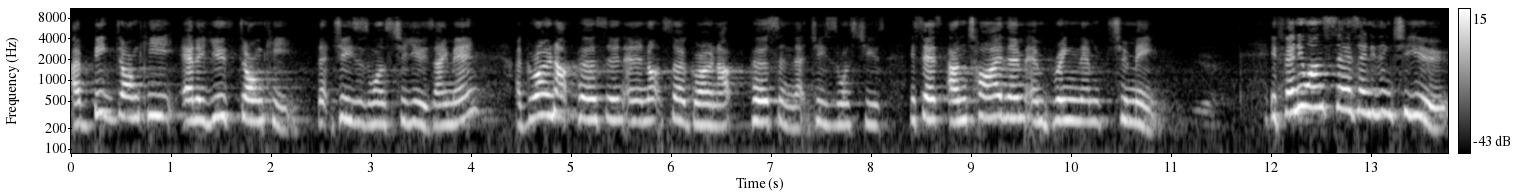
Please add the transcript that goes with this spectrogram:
a big donkey and a youth donkey that Jesus wants to use. Amen? A grown up person and a not so grown up person that Jesus wants to use. He says, Untie them and bring them to me. If anyone says anything to you,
